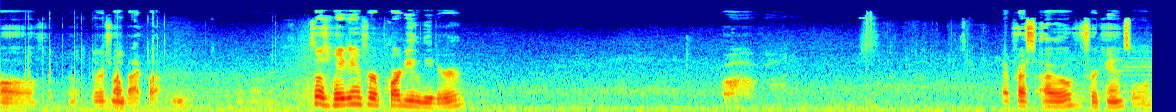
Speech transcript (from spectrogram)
Oh, there's no back button. So I was waiting for party leader. I press O for cancel.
